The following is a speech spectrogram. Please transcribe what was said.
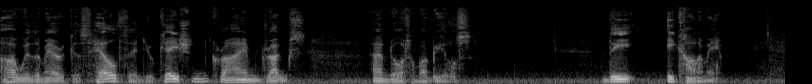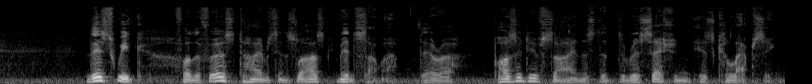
are with America's health, education, crime, drugs, and automobiles. The economy. This week, for the first time since last midsummer, there are positive signs that the recession is collapsing.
